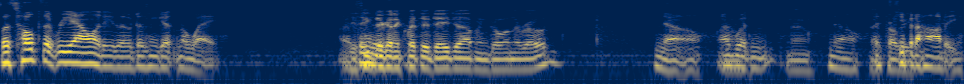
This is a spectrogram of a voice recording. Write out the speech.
Let's hope that reality, though, doesn't get in the way. I Do you think they're going to quit their day job and go on the road? No, I wouldn't. No. No, I'd let's probably- keep it a hobby.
